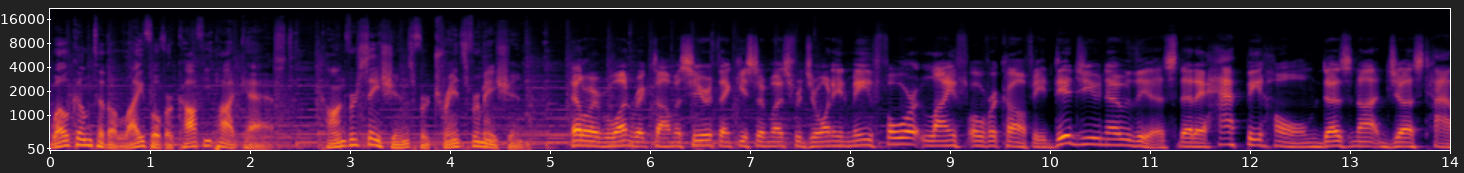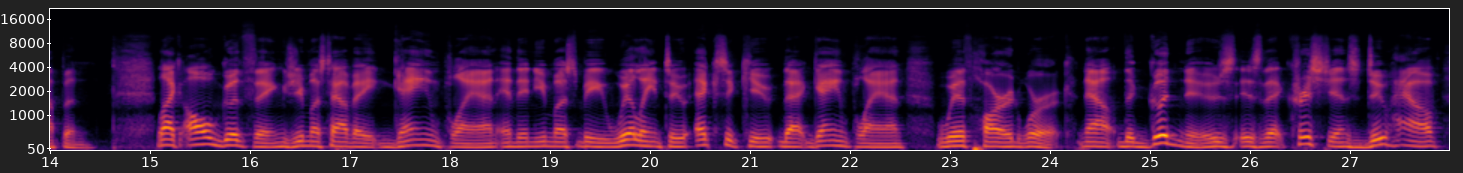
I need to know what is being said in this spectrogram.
Welcome to the Life Over Coffee podcast conversations for transformation. Hello, everyone. Rick Thomas here. Thank you so much for joining me for Life Over Coffee. Did you know this that a happy home does not just happen? Like all good things, you must have a game plan and then you must be willing to execute that game plan with hard work. Now, the good news is that Christians do have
